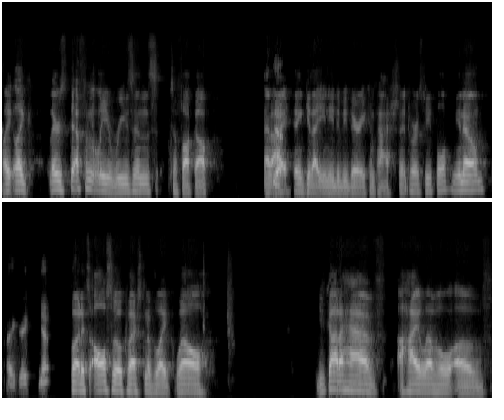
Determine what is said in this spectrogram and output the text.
like like there's definitely reasons to fuck up. And Yeah. I think that you need to be very compassionate towards people, you know? I agree. Yep. but it's also a question of like well you've got to have a high level of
